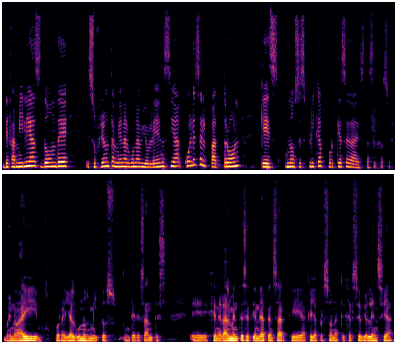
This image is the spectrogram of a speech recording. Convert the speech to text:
de familias donde sufrieron también alguna violencia? ¿Cuál es el patrón que nos explica por qué se da esta situación? Bueno, hay por ahí algunos mitos interesantes. Eh, generalmente se tiende a pensar que aquella persona que ejerce violencia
